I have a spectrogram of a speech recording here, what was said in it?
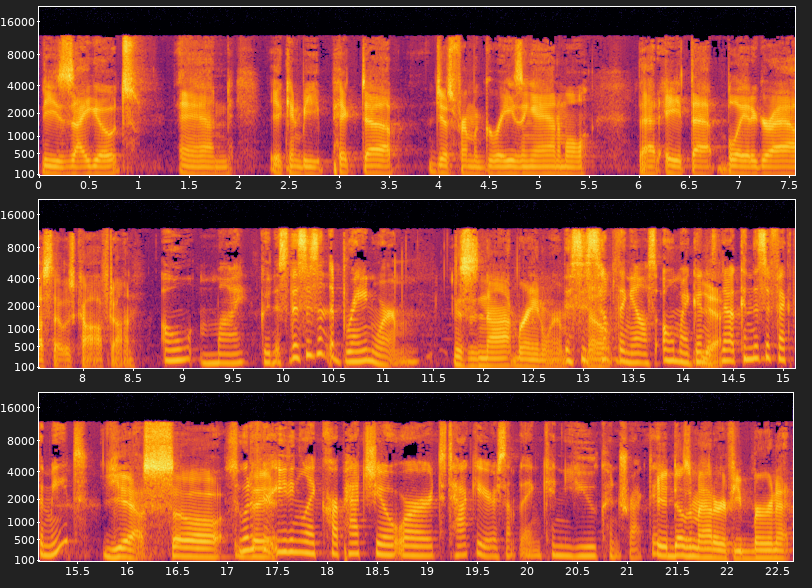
these zygotes and it can be picked up just from a grazing animal that ate that blade of grass that was coughed on. Oh my goodness. This isn't the brain worm. This is not brainworm. This is no. something else. Oh my goodness. Yeah. Now, can this affect the meat? Yes. So, So, what they- if you're eating like carpaccio or tataki or something? Can you contract it? It doesn't matter if you burn it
